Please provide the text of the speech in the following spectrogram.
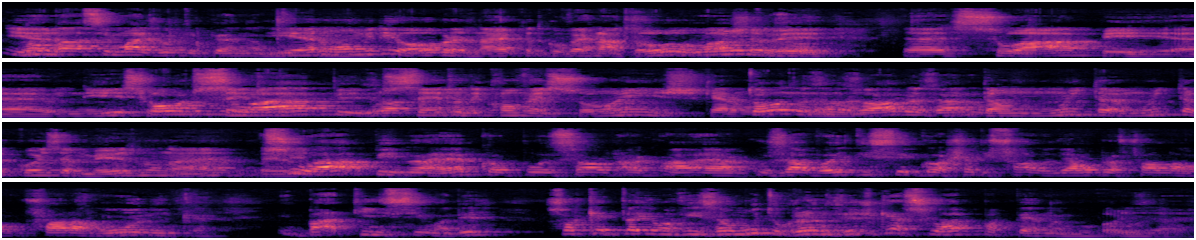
e não era, nasce mais outro de Pernambuco. E era um homem de obras na época do governador, basta ver. É, SUAP, é, o início, Porto o centro, Suap, de, o centro de convenções, que eram todas as obras eram. Então muita muita coisa mesmo, né? SUAP na época a oposição acusava ele de ser gostar de fala de obra faraônica e batia em cima dele. Só que ele tem uma visão muito grande, veja que é SUAP para Pernambuco. Pois é.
